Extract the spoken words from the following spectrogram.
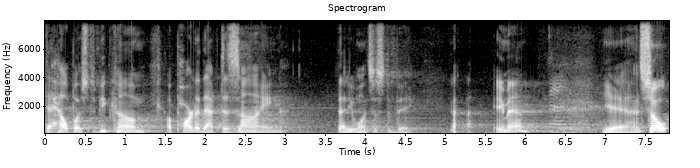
to help us to become a part of that design that He wants us to be. Amen? Amen? Yeah. And so,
